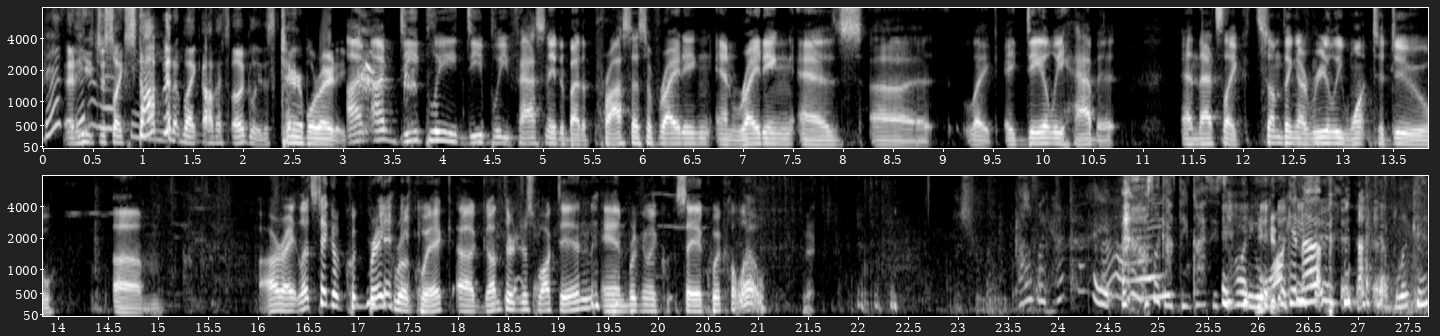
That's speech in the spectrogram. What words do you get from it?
That's and he's just like, "Stop it!" I'm like, "Oh, that's ugly. This is terrible writing." I'm I'm deeply deeply fascinated by the process of writing and writing as uh, like a daily habit, and that's like something I really want to do. Um, all right, let's take a quick break, real quick. Uh, Gunther just walked in, and we're gonna qu- say a quick hello. I was like, hi. I was like, I think I see somebody walking up. I kept looking.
